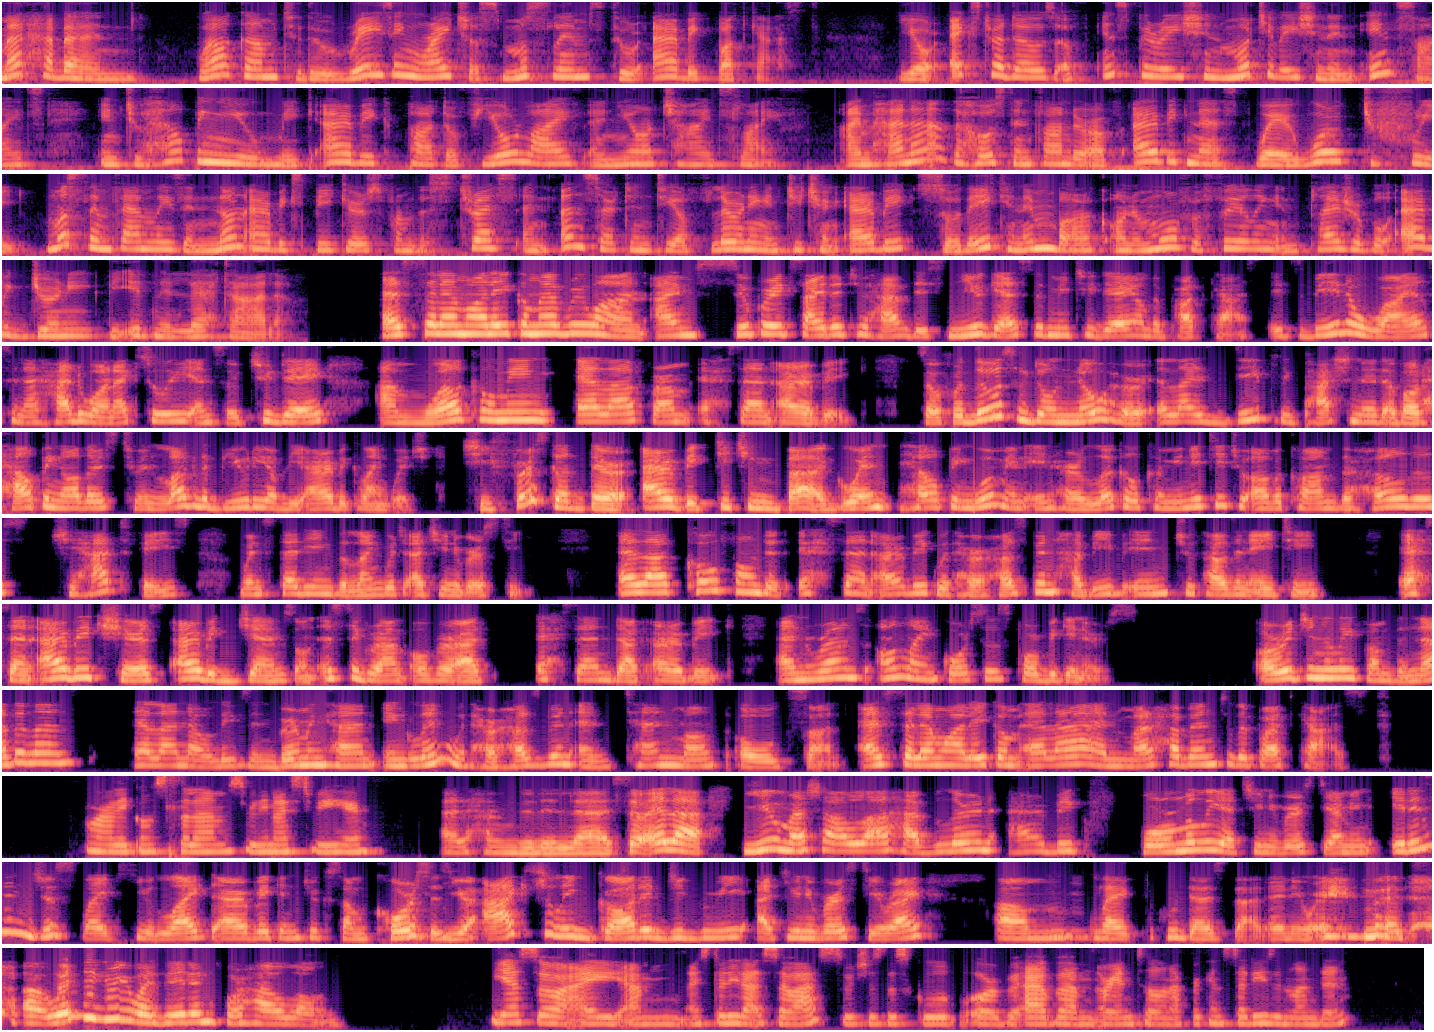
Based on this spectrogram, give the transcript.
Marhaban! Welcome to the Raising Righteous Muslims Through Arabic podcast, your extra dose of inspiration, motivation, and insights into helping you make Arabic part of your life and your child's life. I'm Hannah, the host and founder of Arabic Nest, where I work to free Muslim families and non Arabic speakers from the stress and uncertainty of learning and teaching Arabic so they can embark on a more fulfilling and pleasurable Arabic journey bi'idhnillah ta'ala. Assalamu alaikum everyone. I'm super excited to have this new guest with me today on the podcast. It's been a while since I had one actually, and so today I'm welcoming Ella from Ihsan Arabic. So, for those who don't know her, Ella is deeply passionate about helping others to unlock the beauty of the Arabic language. She first got their Arabic teaching bug when helping women in her local community to overcome the hurdles she had faced when studying the language at university. Ella co founded Ihsan Arabic with her husband Habib in 2018. Ihsan Arabic shares Arabic gems on Instagram over at ihsan.arabic and runs online courses for beginners. Originally from the Netherlands, Ella now lives in Birmingham, England with her husband and 10 month old son. Assalamu alaikum, Ella, and marhaban to the podcast. Wa alaikum salam. It's really nice to be here. Alhamdulillah. So, Ella, you, mashallah, have learned Arabic formally at university. I mean, it isn't just like you liked Arabic and took some courses, you actually got a degree at university, right? Um mm-hmm. like who does that anyway? But uh, what degree was it and for how long? Yeah so i um i studied at soas which is the school of um, oriental and african studies in london.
